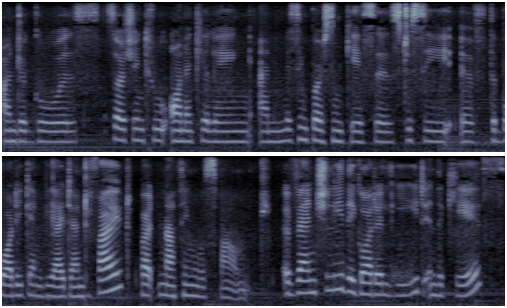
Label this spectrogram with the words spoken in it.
undergoes searching through honor killing and missing person cases to see if the body can be identified, but nothing was found. Eventually, they got a lead in the case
